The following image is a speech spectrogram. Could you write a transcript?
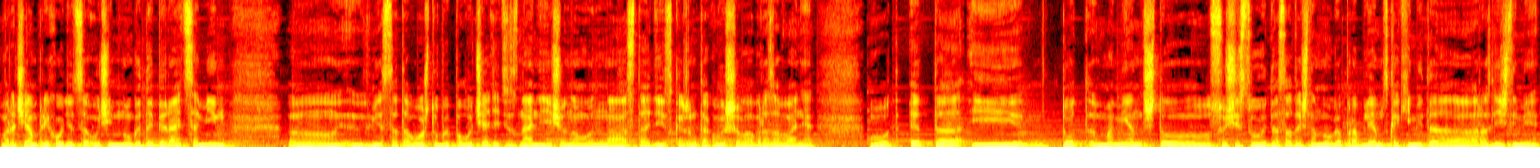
врачам приходится очень много добирать самим, вместо того, чтобы получать эти знания еще на, на стадии, скажем так, высшего образования. Вот. Это и тот момент, что существует достаточно много проблем с какими-то э, различными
